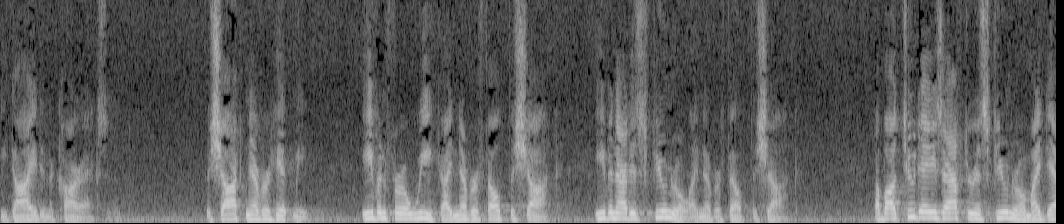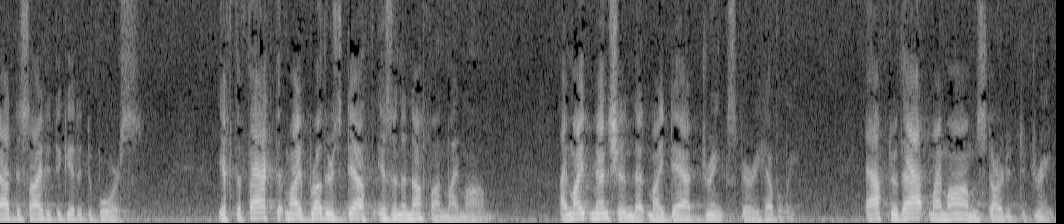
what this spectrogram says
He died in a car accident. The shock never hit me. Even for a week, I never felt the shock. Even at his funeral, I never felt the shock. About two days after his funeral, my dad decided to get a divorce. If the fact that my brother's death isn't enough on my mom, I might mention that my dad drinks very heavily. After that, my mom started to drink.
